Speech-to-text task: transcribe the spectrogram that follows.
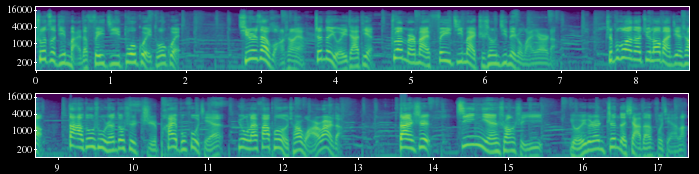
说自己买的飞机多贵多贵，其实，在网上呀，真的有一家店专门卖飞机、卖直升机那种玩意儿的。只不过呢，据老板介绍，大多数人都是只拍不付钱，用来发朋友圈玩玩的。但是今年双十一，有一个人真的下单付钱了，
